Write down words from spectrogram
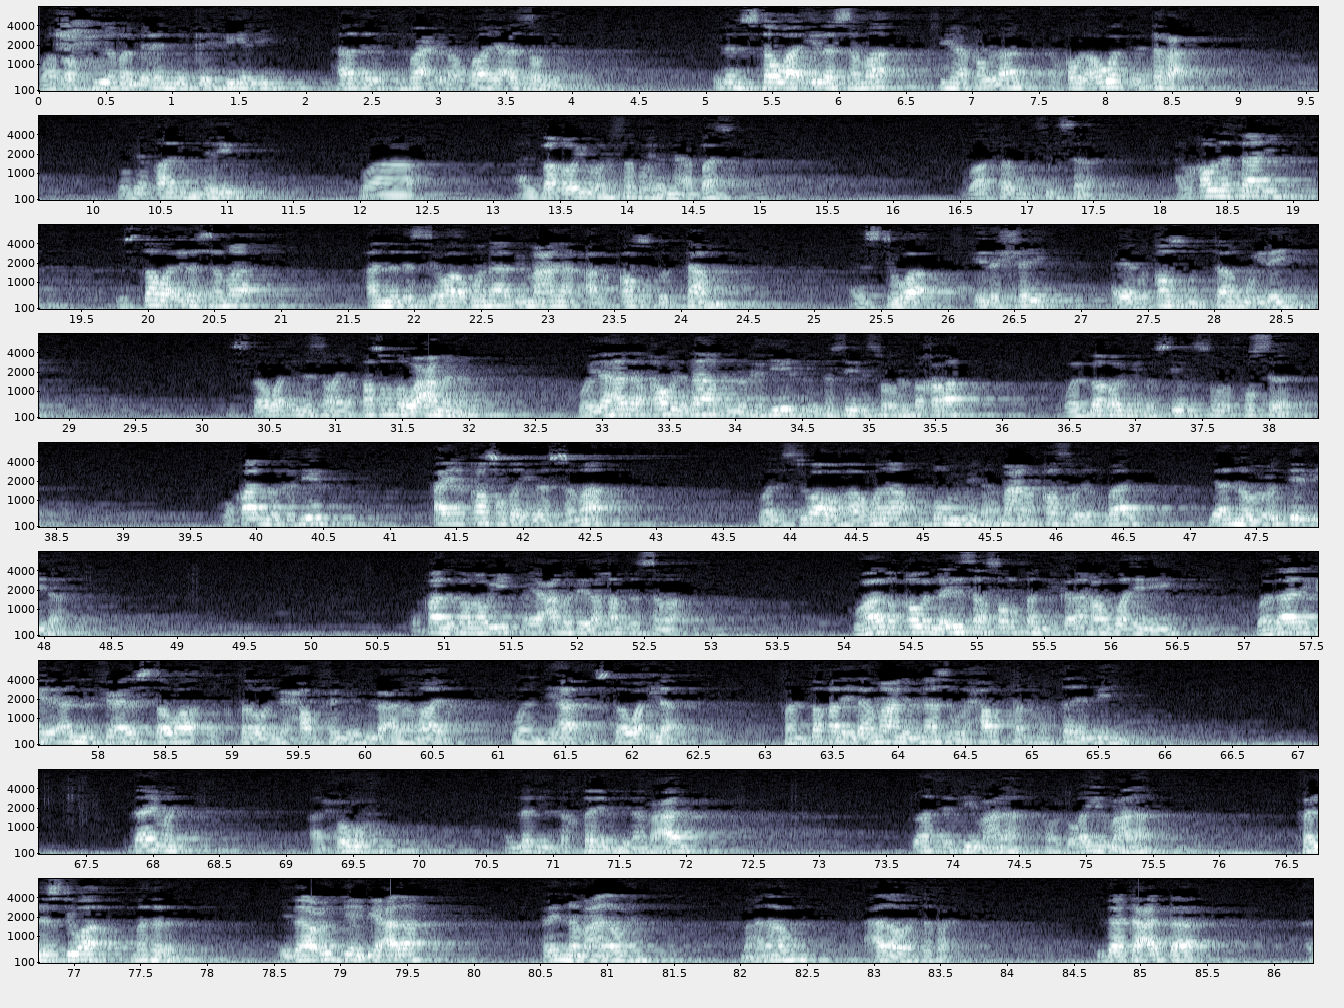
وتفويضا لعلم الكيفية هذا الارتفاع إلى الله عز وجل. إذا استوى إلى السماء فيها قولان القول الأول ارتفع. وهي قال ابن جرير والبغوي ونسبه إلى ابن عباس. وأكثر من تفسير السلف القول الثاني استوى إلى السماء أن الاستواء هنا بمعنى القصد التام. الاستواء إلى الشيء أي القصد التام إليه. استوى إلى السماء قصد وعمل. وإلى هذا القول ذهب ابن كثير في تفسير سورة البقرة والبغوي في تفسير سورة فصلت وقال ابن كثير أي قصد إلى السماء والاستواء ها هنا ضمن معنى قصد الإقبال لأنه عدي بإله وقال البغوي أي عمد إلى خلق السماء. وهذا القول ليس صرفا للكلام عن ظاهره وذلك لأن الفعل استوى اقترن بحرف يدل على غاية وانتهاء استوى إلى فانتقل إلى معنى يناسب الحرف المقترن به. دائما الحروف التي تقترن بالأفعال تؤثر في معناه أو تغير معناه. فالاستواء مثلا إذا عدي بعلى فإن معناه معناه على وارتفع. إذا تعدى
